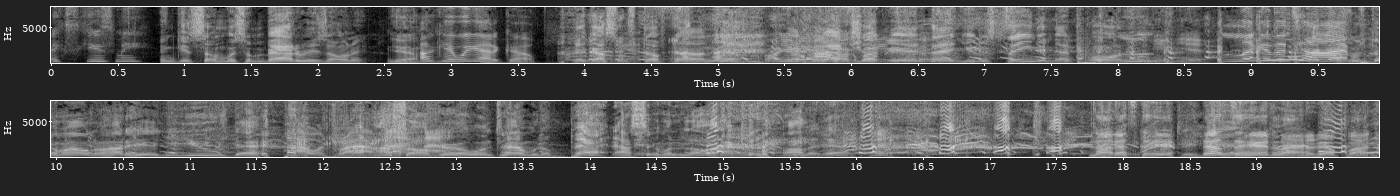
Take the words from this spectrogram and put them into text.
Excuse me. and get something with some batteries on it. yeah. Okay, we gotta go. They got some stuff down there. Oh, you don't wanna match talk up about- everything you done seen in that porn movie. Yeah. Look at the They got time. some stuff. I don't know how the hell you use that. Power drive. I saw a girl one time with a bat. I said, "Well, Lord, I can't follow that." No, that's the head. That's the headline of that partner.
